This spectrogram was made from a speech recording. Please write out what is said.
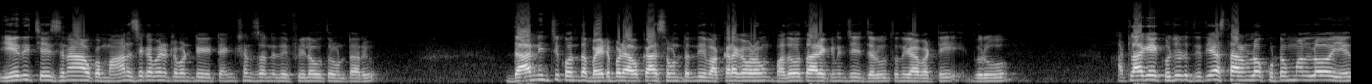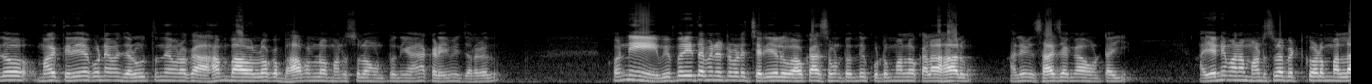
ఏది చేసినా ఒక మానసికమైనటువంటి టెన్షన్స్ అనేది ఫీల్ అవుతూ ఉంటారు. దాని నుంచి కొంత బయటపడే అవకాశం ఉంటుంది. వక్రగమనం పదవ తారీఖు నుంచి జరుగుతుంది కాబట్టి గురువు. అట్లాగే కుజుడు ద్వితీయ స్థానంలో కుటుంబంలో ఏదో మనకు తెలియకుండా ఏమైనా జరుగుతుందేమో ఒక అహంభావంలో ఒక భావంలో మనసులో ఉంటుంది కానీ అక్కడ ఏమీ జరగదు. కొన్ని విపరీతమైనటువంటి చర్యలు అవకాశం ఉంటుంది. కుటుంబంలో కలహాలు అనేవి సహజంగా ఉంటాయి. అవన్నీ మనం మనసులో పెట్టుకోవడం వల్ల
